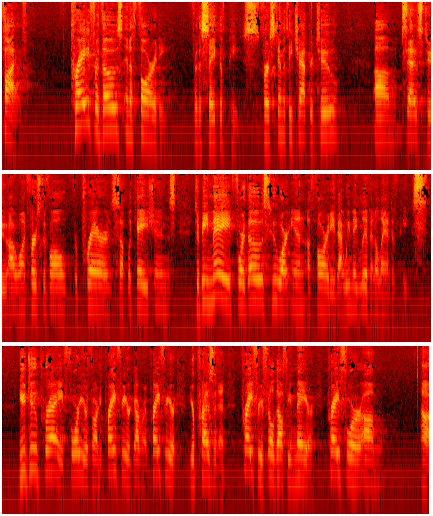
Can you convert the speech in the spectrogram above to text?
five, pray for those in authority for the sake of peace. 1 Timothy chapter 2 um, says to, I want first of all for prayers, supplications, to be made for those who are in authority, that we may live in a land of peace. You do pray for your authority. Pray for your government. Pray for your, your president. Pray for your Philadelphia mayor. Pray for, um, uh,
